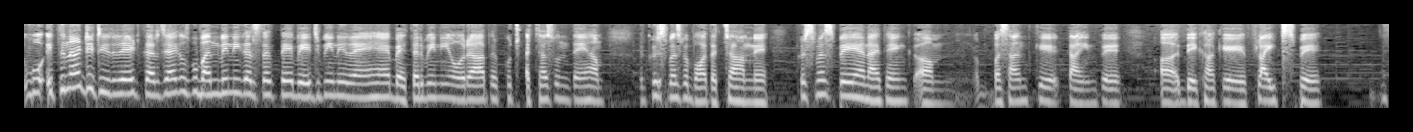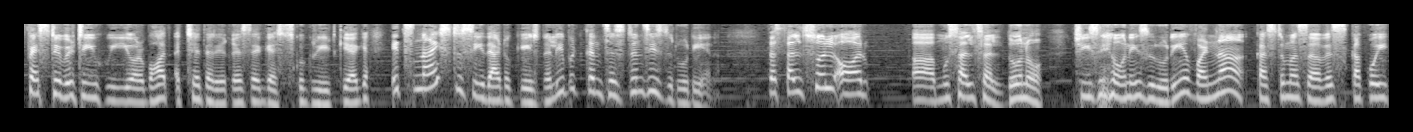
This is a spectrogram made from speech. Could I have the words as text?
वो इतना डिटीरेट कर जाए कि उसको बंद भी नहीं कर सकते, बेच भी नहीं रहे हैं, बेहतर भी नहीं हो रहा, फिर कुछ अच्छा सुनते हैं हम। क्रिसमस पे बहुत अच्छा हमने क्रिसमस पे एंड आई थिंक बसंत के टाइम पे uh, देखा कि फ्लाइट्स पे फेस्टिविटी हुई और बहुत अच्छे तरीके से गेस्ट को ग्रीट किया गया। It's nice to see that occasionally but consistency ज़रूरी है ना। तसलसल और uh, मुसलसल दोनों चीज़ें होनी ज़रूरी है वरना कस्टमर सर्विस का कोई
